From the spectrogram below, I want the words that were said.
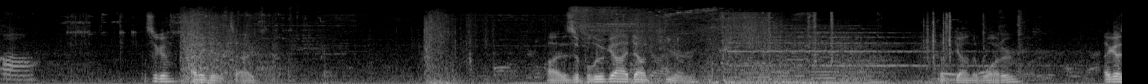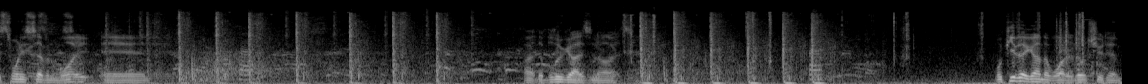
Oh. That's okay. I didn't get it tagged. Uh, there's a blue guy down here. Another guy in the water. That guy's 27 white, and Okay. alright, the blue guy's knocked. We'll keep that guy in the water. Don't shoot him.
